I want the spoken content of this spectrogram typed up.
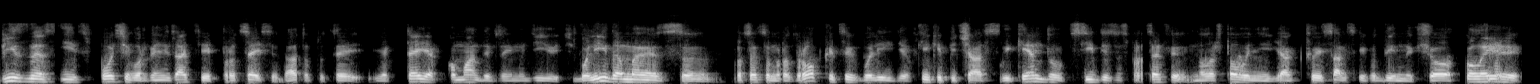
бізнес і спосіб організації процесів. Да? Тобто, це як те, як команди взаємодіють болідами, з процесом розробки цих болідів, скільки під час вікенду всі бізнес-процеси налаштовані як швейцарський годинник. Що коли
